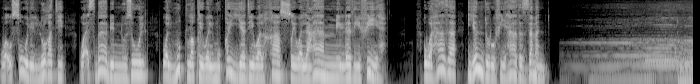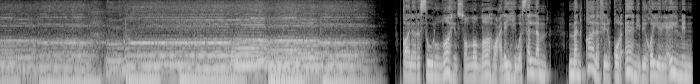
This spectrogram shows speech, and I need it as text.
وأصول اللغة وأسباب النزول والمطلق والمقيد والخاص والعام الذي فيه. وهذا يندر في هذا الزمن. قال رسول الله صلى الله عليه وسلم من قال في القرآن بغير علم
